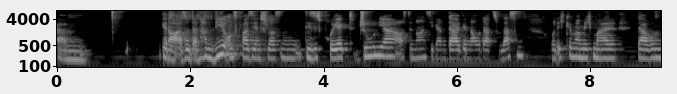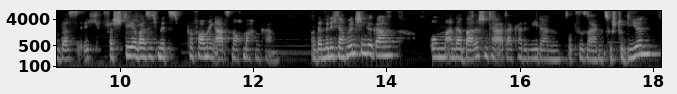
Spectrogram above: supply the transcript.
ähm, genau, also dann haben wir uns quasi entschlossen, dieses Projekt Junior aus den 90ern da genau da zu lassen. Und ich kümmere mich mal darum, dass ich verstehe, was ich mit Performing Arts noch machen kann. Und dann bin ich nach München gegangen, um an der Bayerischen Theaterakademie dann sozusagen zu studieren.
